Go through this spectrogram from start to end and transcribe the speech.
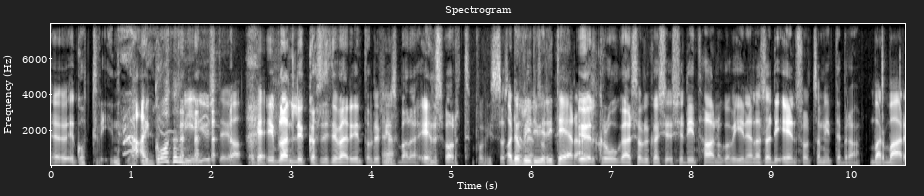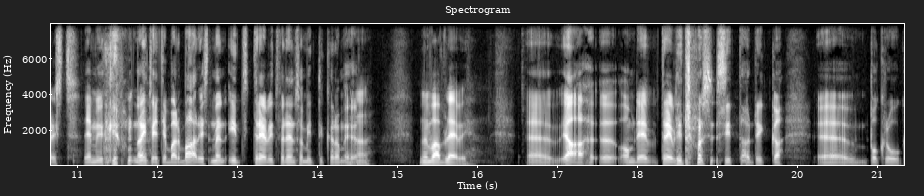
Eh, gott vin. Ja, gott vin, just det. Ja. Okej. Ibland lyckas det tyvärr inte om det finns bara en sort på vissa Och då blir du ställen. irriterad. Ölkrogar som kanske, kanske inte har något vin eller så är det en sort som inte är bra. Barbariskt. Det är mycket, nej, inte vet jag barbariskt, men inte trevligt för den som inte tycker om öl. Ja. Men vad blev vi? Eh, ja, eh, om det är trevligt att sitta och dricka eh, på krog.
